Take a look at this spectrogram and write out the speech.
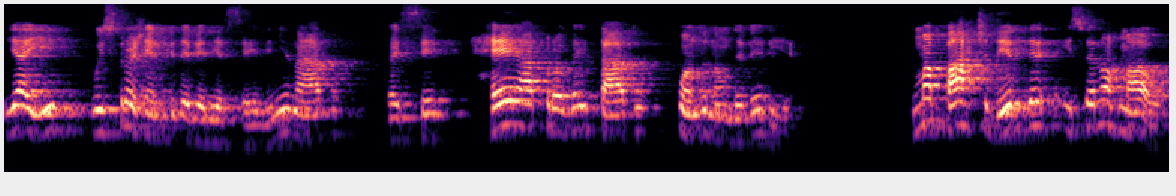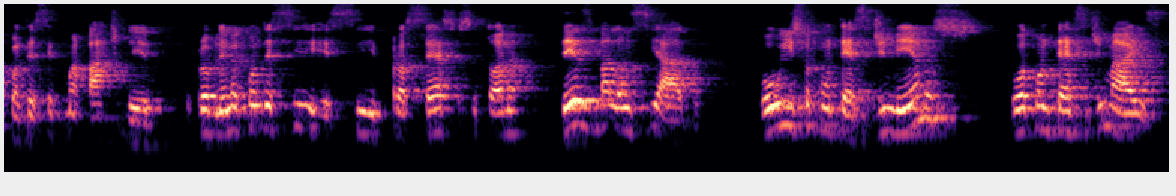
E aí, o estrogênio que deveria ser eliminado vai ser reaproveitado quando não deveria. Uma parte dele, isso é normal, acontecer com uma parte dele. O problema é quando esse, esse processo se torna desbalanceado. Ou isso acontece de menos, ou acontece de mais.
